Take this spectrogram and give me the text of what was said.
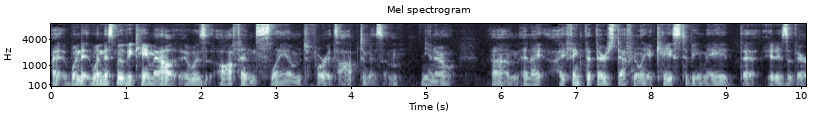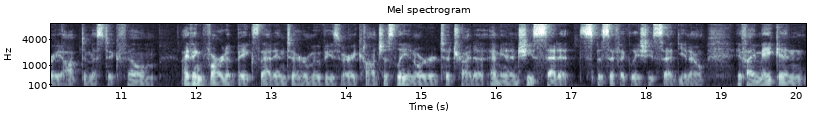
I, when it, when this movie came out, it was often slammed for its optimism, you know. Um, and I, I think that there's definitely a case to be made that it is a very optimistic film. I think Varda bakes that into her movies very consciously in order to try to. I mean, and she said it specifically. She said, you know, if I make an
